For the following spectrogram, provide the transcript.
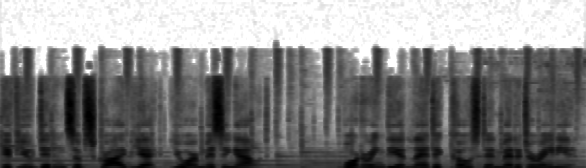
If you didn't subscribe yet, you are missing out. Bordering the Atlantic coast and Mediterranean,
